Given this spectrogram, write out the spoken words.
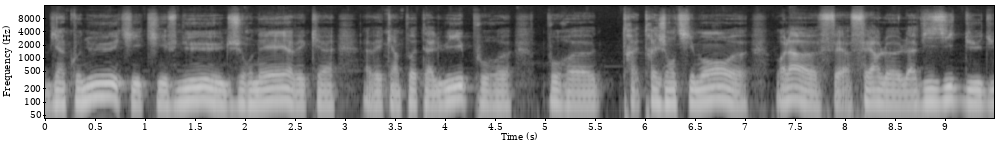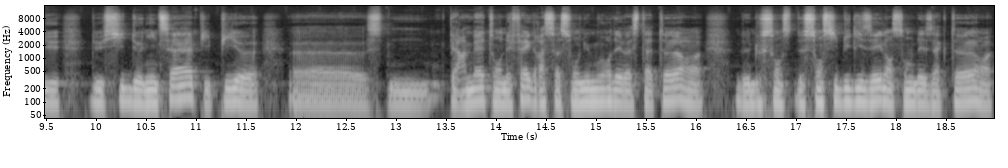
bien connu et qui, qui, est venu une journée avec, avec un pote à lui pour, pour très, gentiment euh, voilà, faire, faire le, la visite du, du, site de l'INSEP et puis euh, euh, permettre en effet, grâce à son humour dévastateur, de, nous de sensibiliser l'ensemble des acteurs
